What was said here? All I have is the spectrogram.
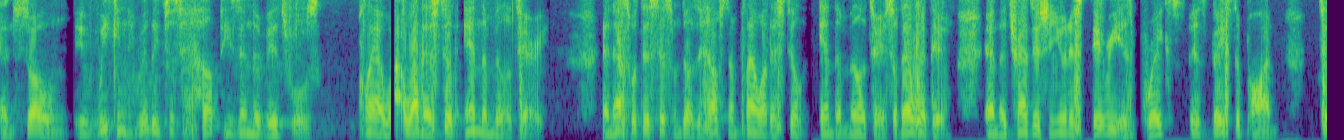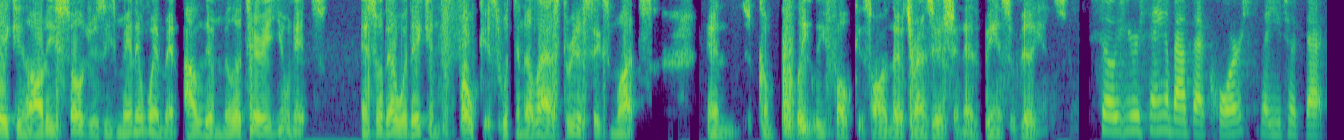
And so, if we can really just help these individuals plan while they're still in the military. And that's what this system does. It helps them plan while they're still in the military. So that way they and the transition units theory is breaks is based upon taking all these soldiers, these men and women, out of their military units. And so that way they can focus within the last three to six months and completely focus on their transition as being civilians. So you were saying about that course that you took that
